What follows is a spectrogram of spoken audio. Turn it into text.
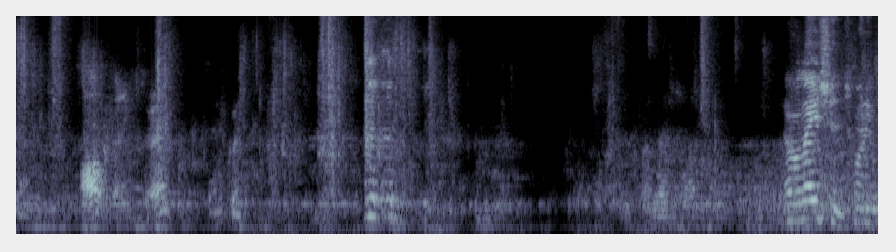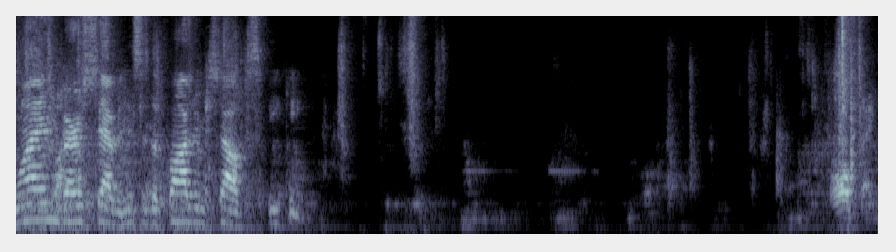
7. All things, right? Exactly. Revelation 21, verse 7. This is the Father Himself speaking. All things.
